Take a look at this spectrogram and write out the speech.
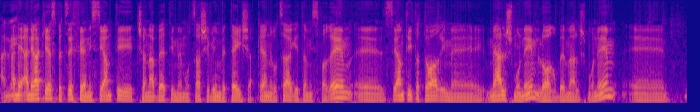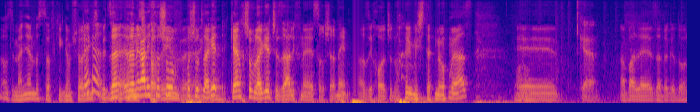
אני... אני, אני רק אהיה ספציפי, אני סיימתי את שנה ב' עם ממוצע 79, כן? אני רוצה להגיד את המספרים. אה, סיימתי את התואר עם אה, מעל 80, לא הרבה מעל 80. אה, לא, זה מעניין בסוף, כי גם שואלים כן, ספציפית זה, על מספרים. זה נראה לי חשוב ו... פשוט כן. להגיד, כן חשוב להגיד שזה היה לפני 10 שנים, אז יכול להיות שדברים השתנו מאז. אה, כן. אבל אה, זה בגדול...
